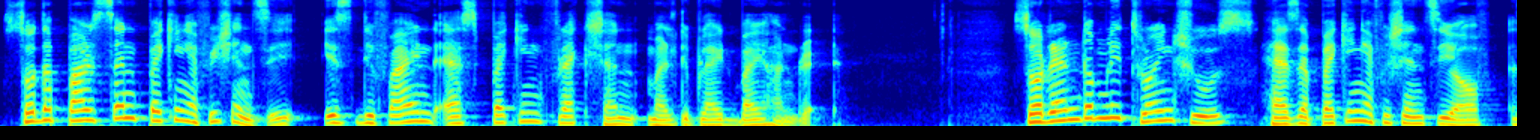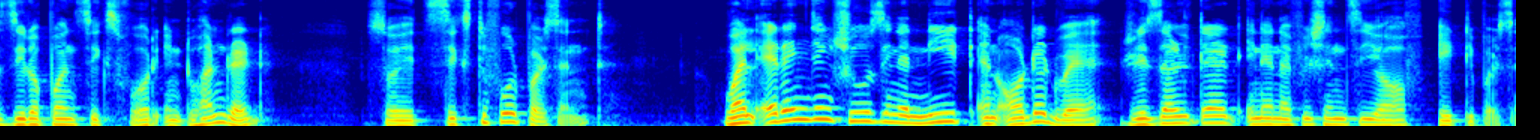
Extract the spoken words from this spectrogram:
So the percent packing efficiency is defined as packing fraction multiplied by 100. So randomly throwing shoes has a packing efficiency of 0.64 into 100 so it's 64%. While arranging shoes in a neat and ordered way resulted in an efficiency of 80%.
